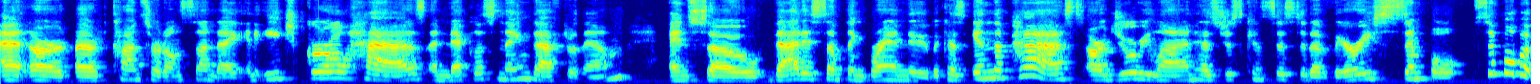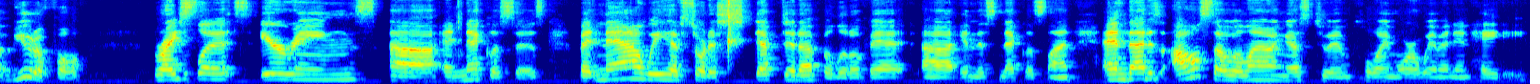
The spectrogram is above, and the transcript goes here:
at our, our concert on Sunday. And each girl has a necklace named after them and so that is something brand new because in the past, our jewelry line has just consisted of very simple, simple but beautiful bracelets, earrings, uh, and necklaces. But now we have sort of stepped it up a little bit uh, in this necklace line. And that is also allowing us to employ more women in Haiti.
